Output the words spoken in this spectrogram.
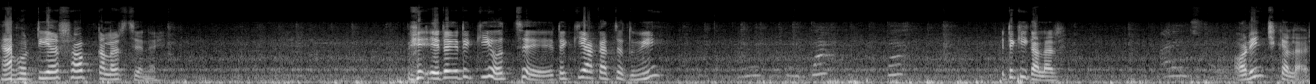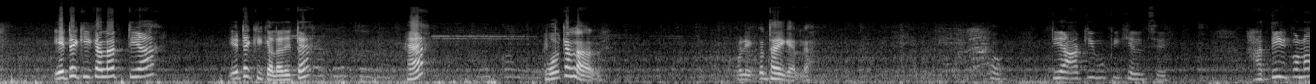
হ্যাঁ টিয়া সব কালার চেনে। এটা এটা কি হচ্ছে? এটা কি আঁকাচ্ছ তুমি? এটা কি কালার অরেঞ্জ কালার এটা কি কালার টিয়া? এটা কি কালার এটা? হ্যাঁ? ও কালার ওরে, কোথায় গেল? টিয়া আঁকি বুকি খেলছে। হাতির কোনো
